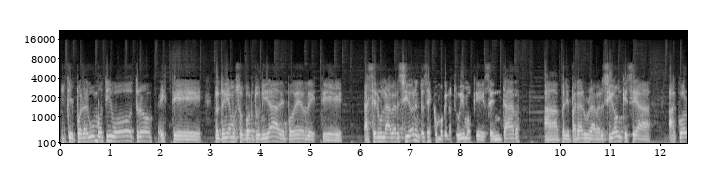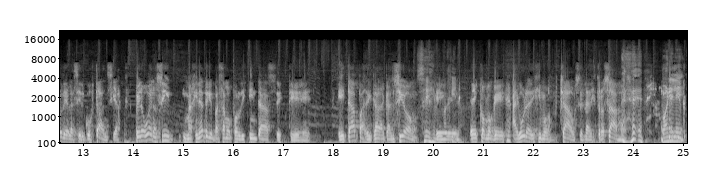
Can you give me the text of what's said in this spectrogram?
y que por algún motivo u otro este, no teníamos oportunidad de poder este, hacer una versión, entonces como que nos tuvimos que sentar a preparar una versión que sea acorde a las circunstancias. Pero bueno, sí, imagínate que pasamos por distintas este, etapas de cada canción. Sí, me imagino. Es como que algunas dijimos, chau, se la destrozamos. Ponele,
